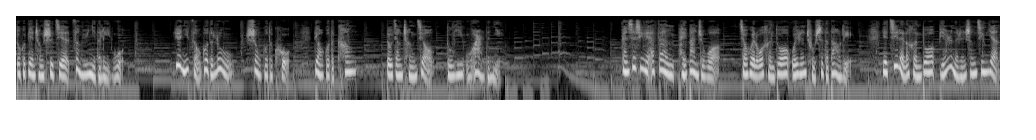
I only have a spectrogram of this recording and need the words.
都会变成世界赠予你的礼物。愿你走过的路。受过的苦，掉过的坑，都将成就独一无二的你。感谢心理 FM 陪伴着我，教会了我很多为人处事的道理，也积累了很多别人的人生经验，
